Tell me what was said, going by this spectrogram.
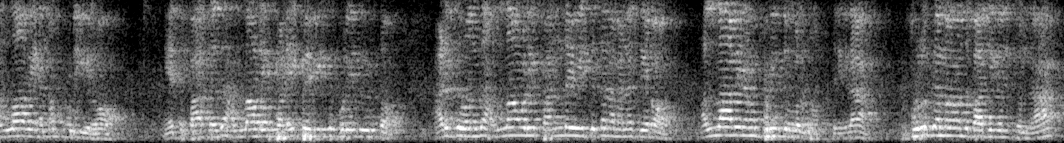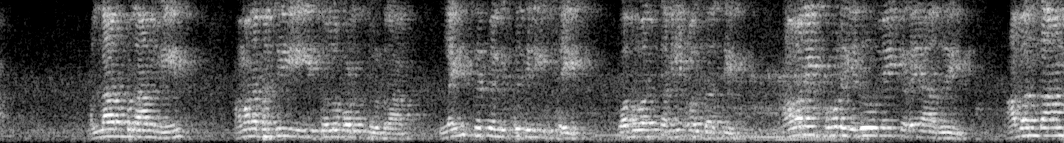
அல்லாவை நம்ம புரிகிறோம். நேற்று பார்த்தது அல்லாவுடைய படைப்பை வைத்து புரிந்து விட்டோம். அடுத்து வந்து அல்லாவுடைய பந்தை வைத்து தான் நம்ம என்ன செய்யறோம் அல்லாஹ்வை நம்ம புரிந்து கொள்றோம். சரிங்களா? சுருக்கமா வந்து பாத்தீங்கன்னு சொன்னா அல்லா ரப்பல் ஆலமீன் அவனை பத்தி சொல்லும் பொழுது சொல்றான் லைஸக ஷை வஹுவ ஸமீஉல் பஸீர் அவனை போல எதுவுமே கிடையாது. அவன்தான்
